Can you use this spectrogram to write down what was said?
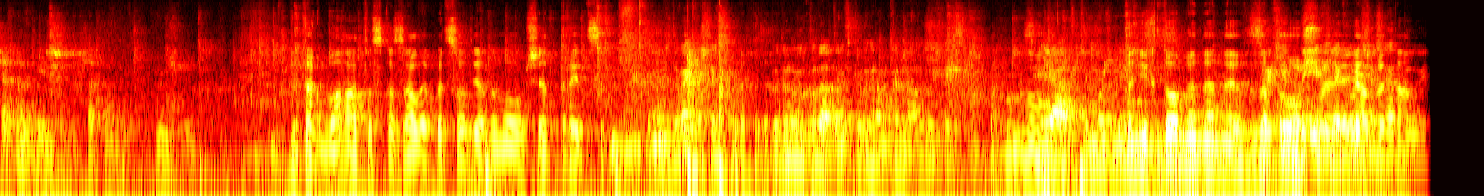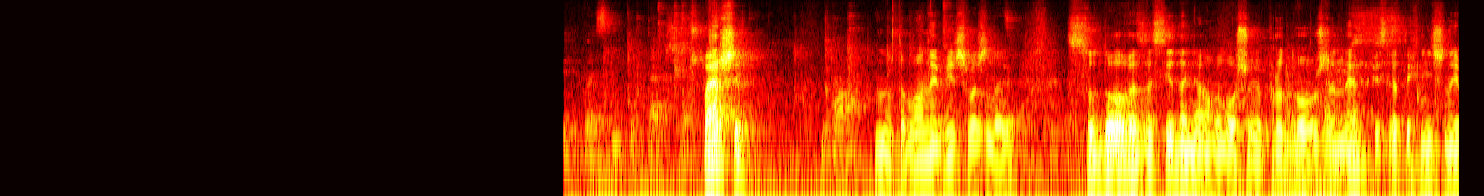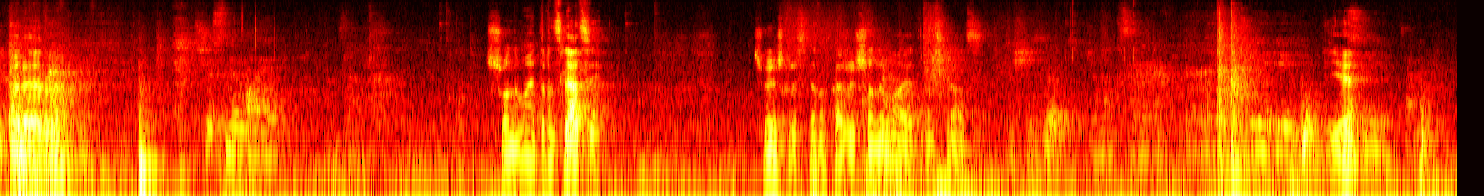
Зараз ми збільшимо, зараз ми включимо. Ви так багато сказали 500, я думав, взагалі 30. Давайте щось будемо викладати в телеграм-канал. Ви щось Ну, святки, може, Та якісь ніхто мене не з вихідних, як запрошує, ви я щось би там. готуєте. підписників, так що Перший? да. Ну, то вони більш важливі. Судове засідання оголошую продовжене після технічної перерви. щось немає. Що немає трансляції? Чуєш, Христина? Кажуть, що немає трансляції. Є?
